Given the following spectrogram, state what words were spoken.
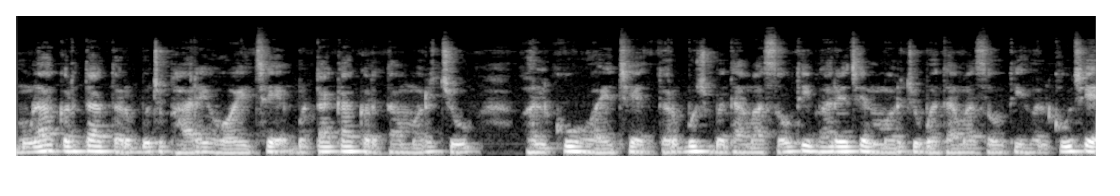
મૂળા કરતાં તરબૂચ ભારે હોય છે, બટાકા કરતાં મરચું હલકું હોય છે. તરબૂચ બધામાં સૌથી ભારે છે અને મરચું બધામાં સૌથી હલકું છે.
